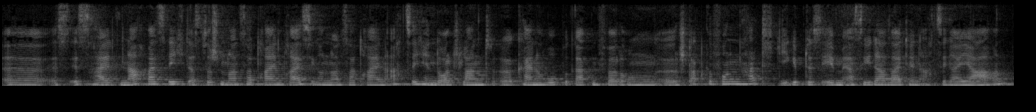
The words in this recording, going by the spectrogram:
äh, es ist halt nachweislich, dass zwischen 1933 und 1983 in Deutschland äh, keine Hochbegabtenförderung äh, stattgefunden hat. Die gibt es eben erst wieder seit den 80er Jahren.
